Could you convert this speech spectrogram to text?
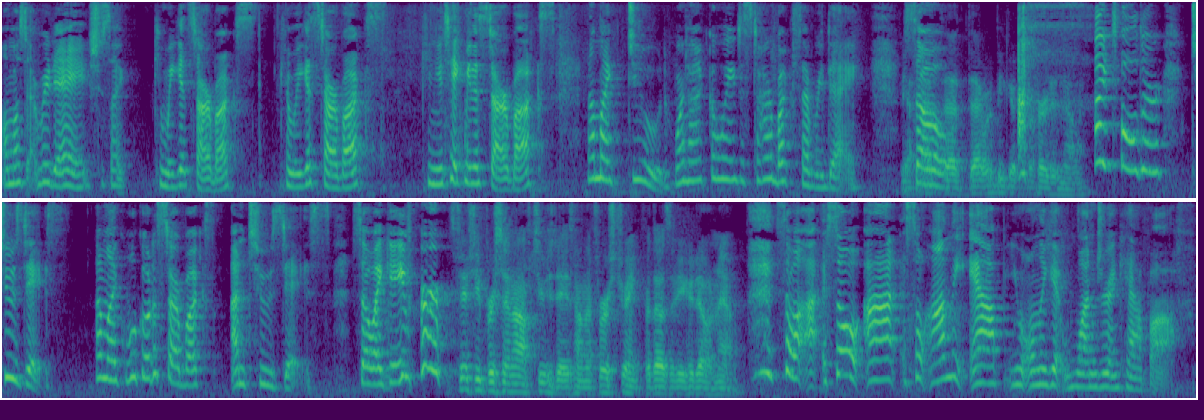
Almost every day, she's like, "Can we get Starbucks? Can we get Starbucks? Can you take me to Starbucks?" And I'm like, "Dude, we're not going to Starbucks every day." Yeah, so that, that, that would be good for her to know. I told her Tuesdays. I'm like, "We'll go to Starbucks on Tuesdays." So I gave her 50% off Tuesdays on the first drink for those of you who don't know. So, I so on so on the app, you only get one drink half off.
